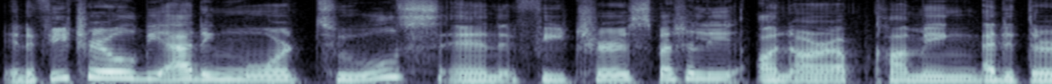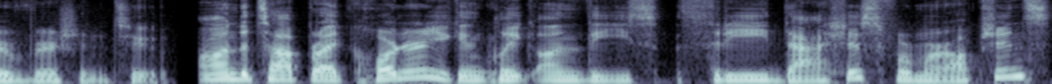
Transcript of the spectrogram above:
In the future, we'll be adding more tools and features, especially on our upcoming editor version 2. On the top right corner, you can click on these three dashes for more options.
